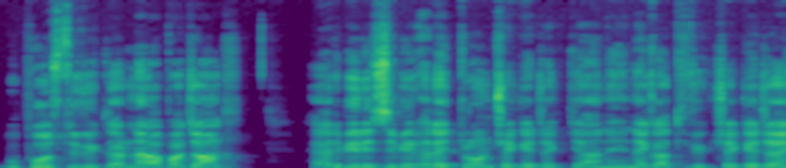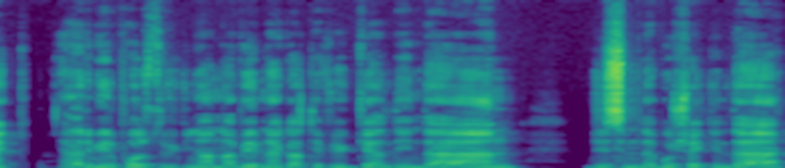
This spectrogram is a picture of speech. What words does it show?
bu pozitif yükler ne yapacak? Her birisi bir elektron çekecek yani negatif yük çekecek. Her bir pozitif yükün yanına bir negatif yük geldiğinden cisim de bu şekilde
